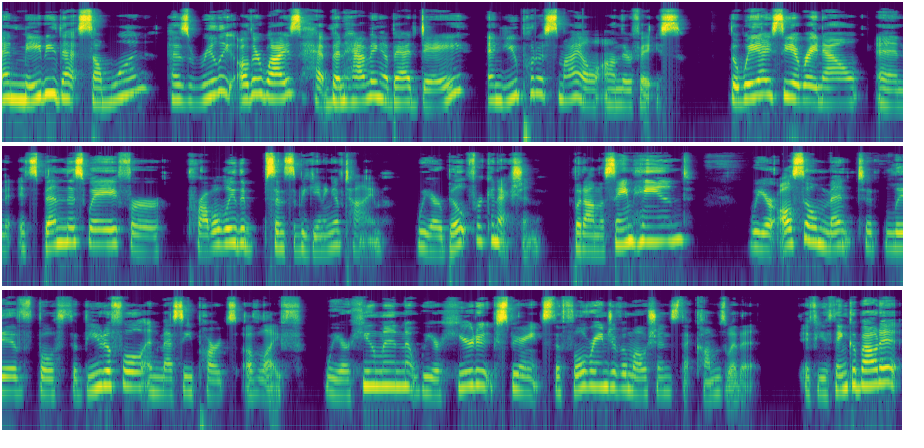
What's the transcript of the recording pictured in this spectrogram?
and maybe that someone has really otherwise ha- been having a bad day and you put a smile on their face. The way I see it right now, and it's been this way for probably the, since the beginning of time, we are built for connection. But on the same hand, we are also meant to live both the beautiful and messy parts of life. We are human, we are here to experience the full range of emotions that comes with it. If you think about it,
